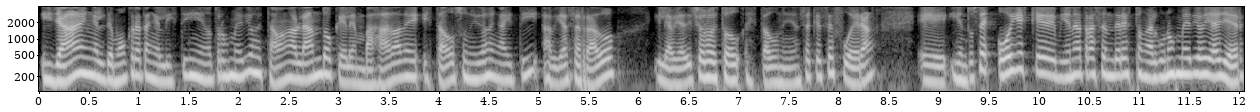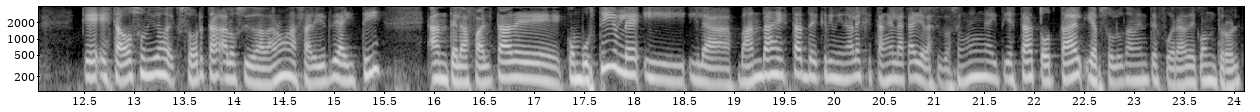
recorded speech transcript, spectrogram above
Y ya en el Demócrata, en el listing y en otros medios estaban hablando que la Embajada de Estados Unidos en Haití había cerrado y le había dicho a los estadounidenses que se fueran. Eh, y entonces hoy es que viene a trascender esto en algunos medios y ayer, que Estados Unidos exhorta a los ciudadanos a salir de Haití ante la falta de combustible y, y, las bandas estas de criminales que están en la calle. La situación en Haití está total y absolutamente fuera de control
